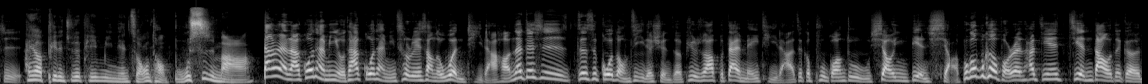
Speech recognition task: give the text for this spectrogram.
是，他要拼的就是拼明年总统，不是吗？当然啦，郭台铭有他郭台铭策略上的问题啦，哈，那这是这是郭董自己的选择，譬如说他不带媒体啦，这个曝光度效应变小。不过不可否认，他今天见到这个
